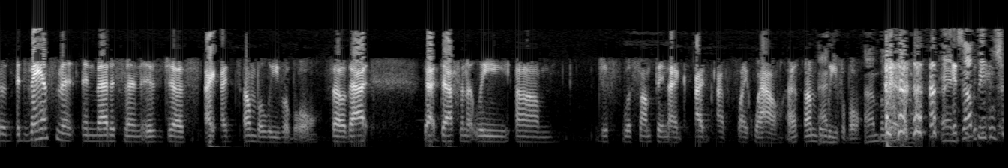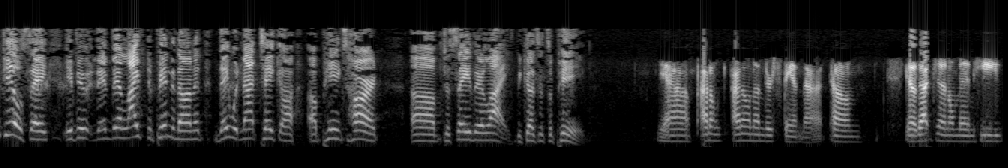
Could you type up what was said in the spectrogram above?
the advancement in medicine is just I, it's unbelievable. So that that definitely um, just was something like I, I was like, wow, unbelievable, unbelievable. and some people still say if, it, if their life depended on it, they would not take a, a pig's heart uh, to save their life because it's a pig. Yeah, I don't I don't understand that. Um, you know that gentleman he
